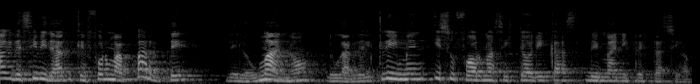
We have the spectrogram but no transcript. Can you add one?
Agresividad que forma parte de lo humano, lugar del crimen, y sus formas históricas de manifestación.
